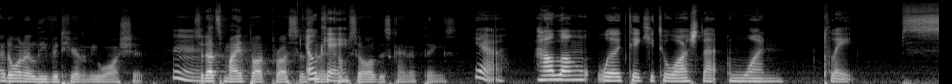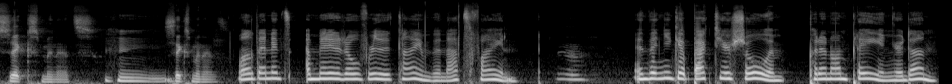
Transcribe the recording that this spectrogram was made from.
I don't want to leave it here. Let me wash it. Hmm. So that's my thought process when it comes to all this kind of things. yeah. How long will it take you to wash that one plate? Six minutes. Hmm. Six minutes. Well, then it's a minute over the time. Then that's fine. Yeah. And then you get back to your show and put it on play, and you're done.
